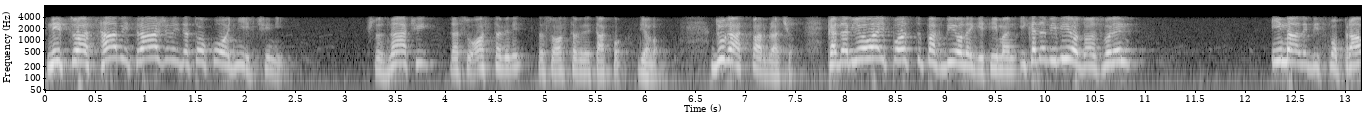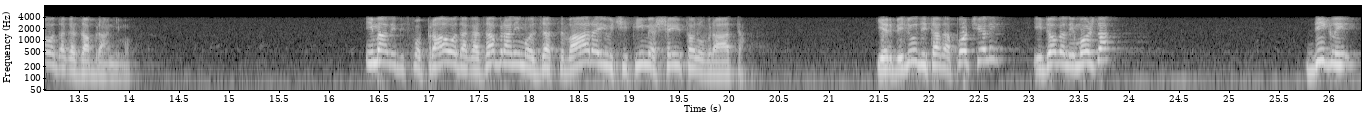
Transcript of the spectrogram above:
Niti su ashabi tražili da to ko od njih čini. Što znači da su ostavili, da su ostavili takvo djelo. Druga stvar, braćo, kada bi ovaj postupak bio legitiman i kada bi bio dozvoljen, imali bismo pravo da ga zabranimo. Imali bismo pravo da ga zabranimo zatvarajući time šeitanu vrata. Jer bi ljudi tada počeli i doveli možda digli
